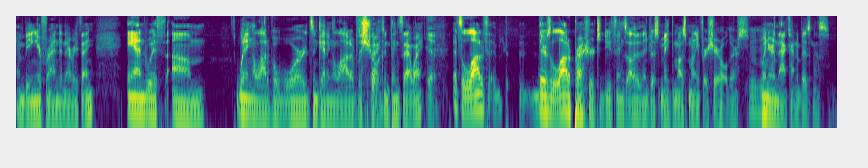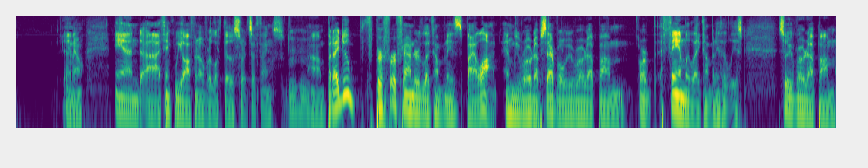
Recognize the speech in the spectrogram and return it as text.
and being your friend and everything, and with um, winning a lot of awards and getting a lot of respect Sure. and things that way. Yeah. It's a lot of there's a lot of pressure to do things other than just make the most money for shareholders Mhm. when you're in that kind of business. Yeah. You know, and uh, I think we often overlook those sorts of things. Mm-hmm. Um, but I do prefer founder-led companies by a lot, and we wrote up several. We wrote up, um, or family-led companies at least. So we wrote up um,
